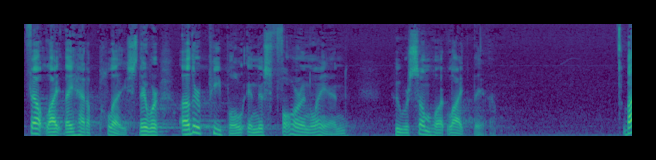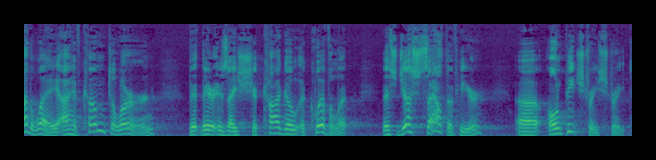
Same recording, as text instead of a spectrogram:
felt like they had a place. There were other people in this foreign land who were somewhat like them. By the way, I have come to learn that there is a Chicago equivalent that's just south of here uh, on Peachtree Street.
